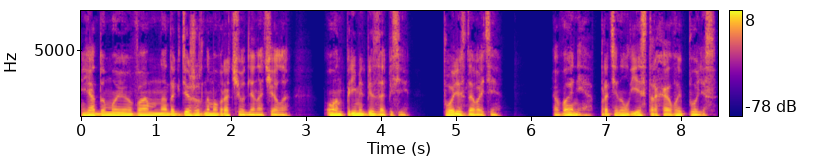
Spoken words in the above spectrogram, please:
«Я думаю, вам надо к дежурному врачу для начала. Он примет без записи. Полис давайте». Ваня протянул ей страховой полис.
